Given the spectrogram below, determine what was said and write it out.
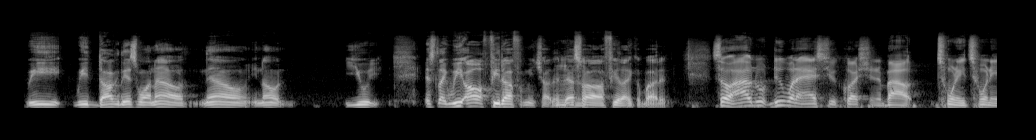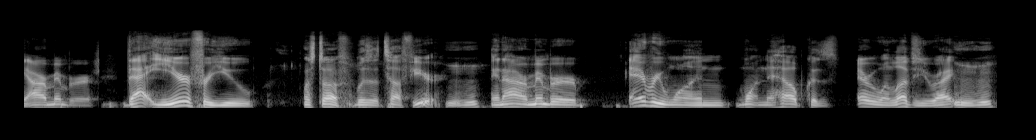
we we dug this one out. Now you know. You, it's like we all feed off from each other. That's how I feel like about it. So I do, do want to ask you a question about 2020. I remember that year for you Was tough. was a tough year, Mm-hmm. and I remember everyone wanting to help because everyone loves you, right? Mm-hmm.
